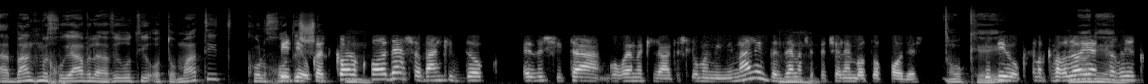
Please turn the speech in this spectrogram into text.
הבנק מחויב להעביר אותי אוטומטית כל חודש? בדיוק, אז כל. חודש הבנק יבדוק איזה שיטה גורמת לתשלום המינימלי, וזה מה mm. שתשלם באותו חודש. אוקיי. בדיוק. זאת אומרת, כבר לא יהיה צריך,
